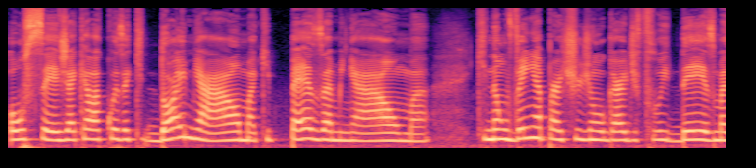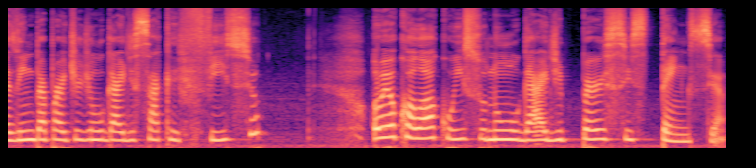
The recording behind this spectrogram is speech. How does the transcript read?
ou seja, aquela coisa que dói minha alma, que pesa minha alma, que não vem a partir de um lugar de fluidez, mas vem a partir de um lugar de sacrifício? Ou eu coloco isso num lugar de persistência?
